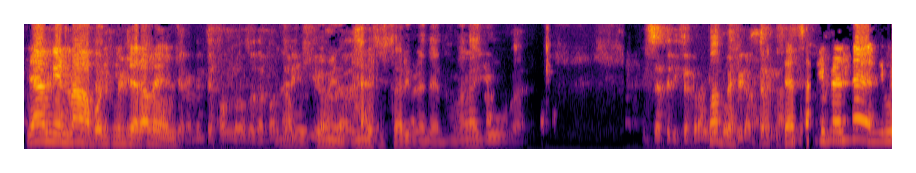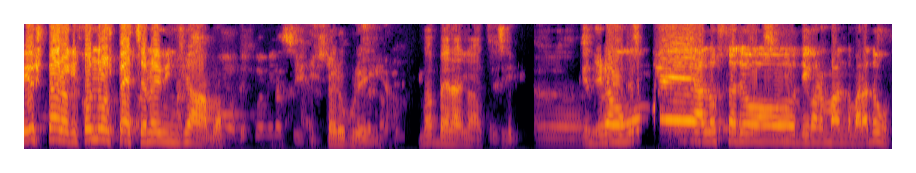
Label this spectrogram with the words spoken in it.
neanche il Napoli, sinceramente. chiaramente da parte Napoli più o meno comunque si sta riprendendo, ma la Juve il 7 di febbraio Vabbè, ragazzi. Senza riprendenti, io spero che contro lo Spezia noi vinciamo. del 2016. spero pure io. Vabbè ragazzi, Che eh, Giochiamo comunque allo stadio di Armando Maradona,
